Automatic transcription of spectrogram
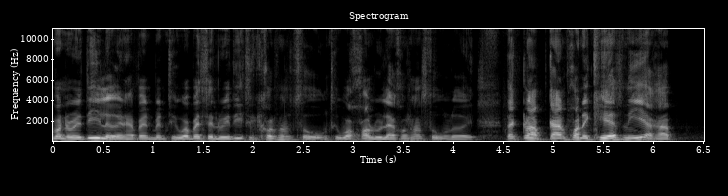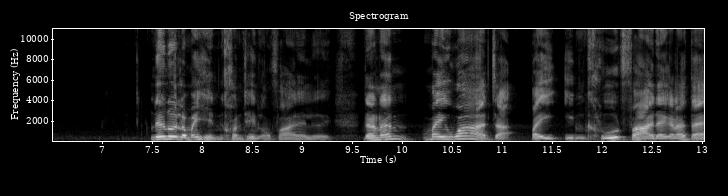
vulnerability เลยนะเป็นเป็นถือว่าเป็น security ที่ค่อนข้างสูง ถือว่าความรุนแรงค่อนข้างสูงเลย แต่กลับการพอในเคสนี้อะครับเนื่องด้วยเราไม่เห็น content ของไฟล์อะไรเลย ดังนั้นไม่ว่าจะ ไป include ไฟล์ใดก็แล้วแต่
